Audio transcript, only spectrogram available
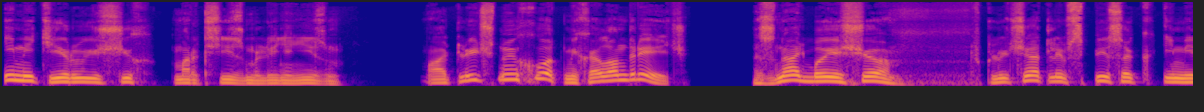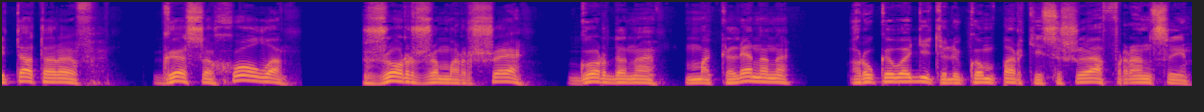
имитирующих марксизм-ленинизм. Отличный ход, Михаил Андреевич. Знать бы еще, включат ли в список имитаторов Гесса Холла, Жоржа Марше, Гордона Макленнона, руководителей Компартии США, Франции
